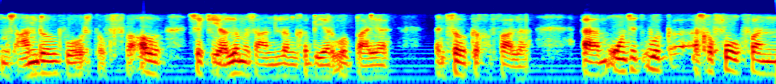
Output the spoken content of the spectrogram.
mishandel word of veral seksuele mishandeling gebeur ook baie in sulke gevalle. Ehm um, ons het ook as gevolg van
